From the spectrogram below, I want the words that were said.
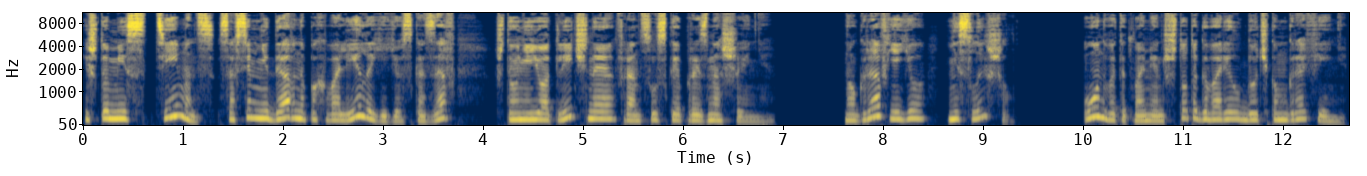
и что мисс Тиммонс совсем недавно похвалила ее, сказав, что у нее отличное французское произношение. Но граф ее не слышал. Он в этот момент что-то говорил дочкам графини.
